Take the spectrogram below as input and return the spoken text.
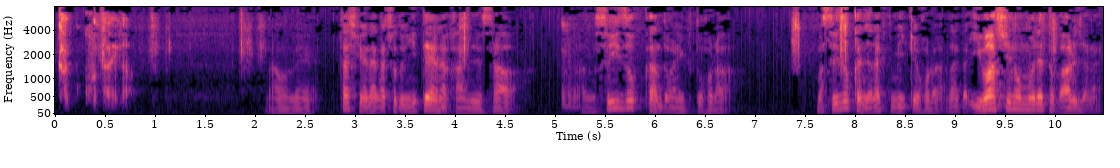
各個体が。なるほどね。確かになんかちょっと似たような感じでさ、うんあの、水族館とかに行くとほら、まあ、水族館じゃなくてもいいけどほら、なんかイワシの群れとかあるじゃない？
